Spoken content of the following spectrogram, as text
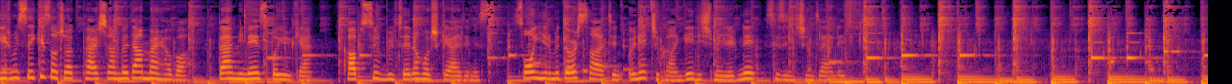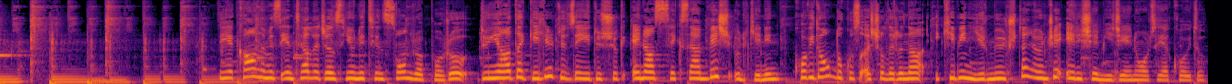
28 Ocak Perşembe'den merhaba. Ben Minez Bayülgen. Kapsül Bülten'e hoş geldiniz. Son 24 saatin öne çıkan gelişmelerini sizin için derledik. The Economist Intelligence Unit'in son raporu, dünyada gelir düzeyi düşük en az 85 ülkenin COVID-19 aşılarına 2023'ten önce erişemeyeceğini ortaya koydu.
